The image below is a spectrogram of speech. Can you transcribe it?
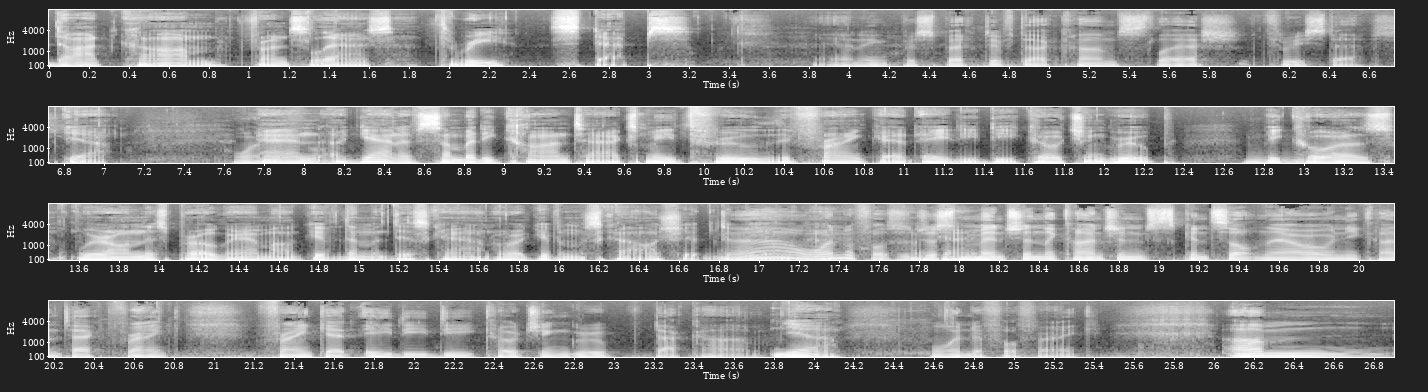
dot com front slash three steps. adding perspective dot com slash three steps. Yeah. Wonderful. And again, if somebody contacts me through the Frank at ADD coaching group, Mhm. because we're on this program, I'll give them a discount or give them a scholarship to Oh, on wonderful. So just mention the Conscious Consultant Hour when you contact Frank. Frank at addcoachinggroup.com. Yeah. Wonderful, Frank. Um,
